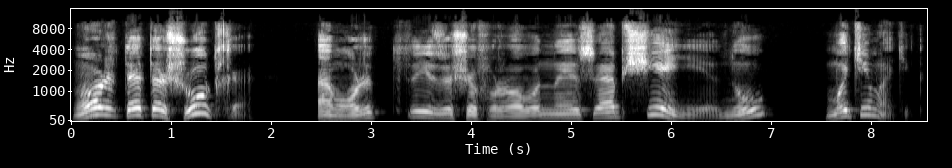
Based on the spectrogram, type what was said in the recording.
Может, это шутка, а может, и зашифрованное сообщение. Ну, математик,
